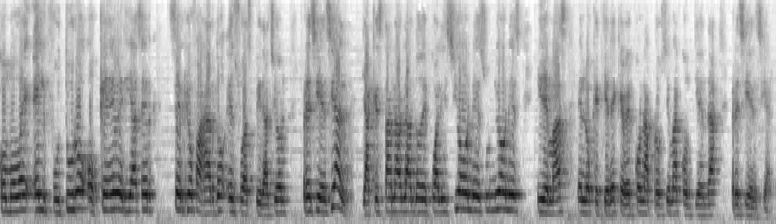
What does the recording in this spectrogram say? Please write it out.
¿cómo ve el futuro o qué debería hacer Sergio Fajardo en su aspiración presidencial? Ya que están hablando de coaliciones, uniones y demás en lo que tiene que ver con la próxima contienda presidencial.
